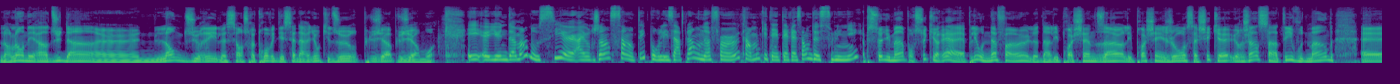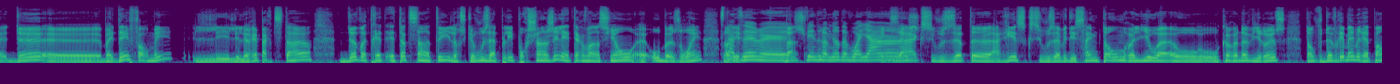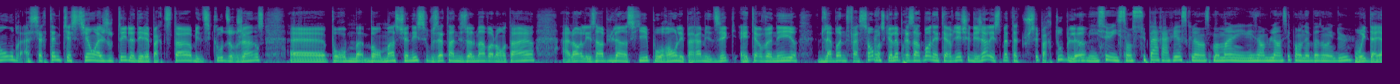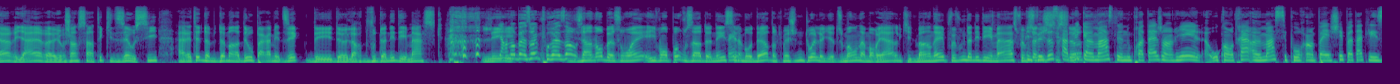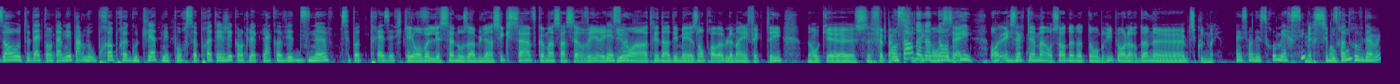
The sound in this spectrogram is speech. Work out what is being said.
Alors là, on est rendu dans euh, une longue durée. Là, si on se retrouve avec des scénarios qui durent plusieurs, plusieurs mois. Et euh, il y a une demande aussi euh, à Urgence Santé pour les appelants au 911, quand même, qui est intéressante de souligner. Absolument. Pour ceux qui auraient à appeler au 911 là, dans les prochaines heures, les prochains jours, sachez que Urgence Santé vous demande de ben, d'informer les, les- le répartiteur de votre état de santé lorsque vous appelez pour changer l'intervention euh, au besoin. Alors, les- C'est-à-dire, euh, Ben, je viens de revenir de voyage. Exact. Si vous êtes euh, à risque, si vous avez des symptômes reliés au, au- au coronavirus. Donc, vous devrez même répondre à certaines questions ajoutées là, des répartiteurs médicaux d'urgence euh, pour bon, mentionner si vous êtes en isolement volontaire. Alors, les ambulanciers pourront, les paramédics, intervenir de la bonne façon. Parce que là, présentement, on intervient chez des gens, ils se mettent à tousser partout. Puis là, Mais ceux, ils sont super à risque là, en ce moment, les, les ambulanciers, puis on a besoin d'eux. Oui, d'ailleurs, hier, euh, Urgence Santé qui disait aussi arrêtez de me demander aux paramédics des- de, leur, de vous donner des masques. Les- Ils en ont besoin pour eux autres. Ils en ont besoin et ils vont pas vous en donner, c'est Ben le non. mot d'ordre. Donc imagine-toi, il y a du monde à Montréal qui demande hey, pouvez-vous me donner des masques? Puis je veux juste ci, rappeler qu'un masque ne nous protège en rien. Au contraire, un masque, c'est pour empêcher peut-être les autres d'être contaminés par nos propres gouttelettes, mais pour se protéger contre le- la COVID-19, c'est pas très efficace. Et on va le laisser à nos ambulanciers qui savent comment s'en servir et Bien qui sûr. eux, ont entré dans des maisons probablement infectées. Donc, euh, ça fait partie On sort de des notre conseils. nombril. On- exactement. On sort de notre nombril puis on leur donne un, un petit coup de main. Vincent Dessereau, merci. Merci on beaucoup. se retrouve demain.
